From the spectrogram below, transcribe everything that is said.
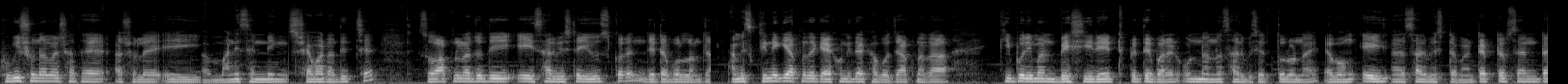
খুবই সুনামের সাথে আসলে এই মানি সেন্ডিং সেবাটা দিচ্ছে। সো আপনারা যদি এই সার্ভিসটা ইউজ করেন, যেটা বললাম যে আমি স্ক্রিনে গিয়ে আপনাদেরকে এখনই দেখাবো যে আপনারা কি পরিমাণ বেশি রেট পেতে পারেন অন্যান্য সার্ভিসের তুলনায়? এবং এই সার্ভিসটা মানে ট্যাপ ট্যাপ সেন্টটা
